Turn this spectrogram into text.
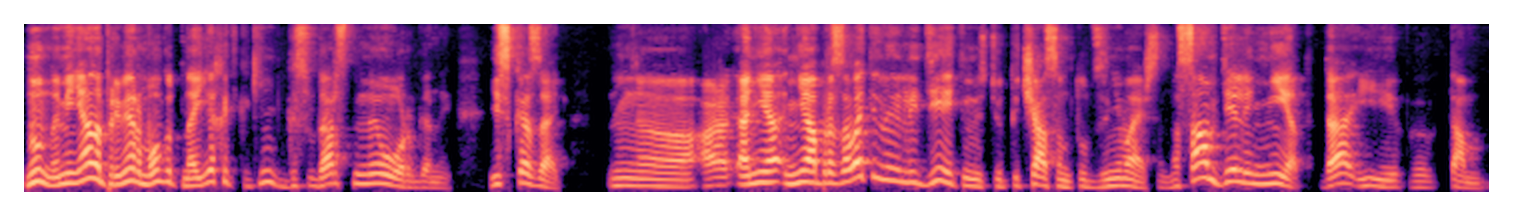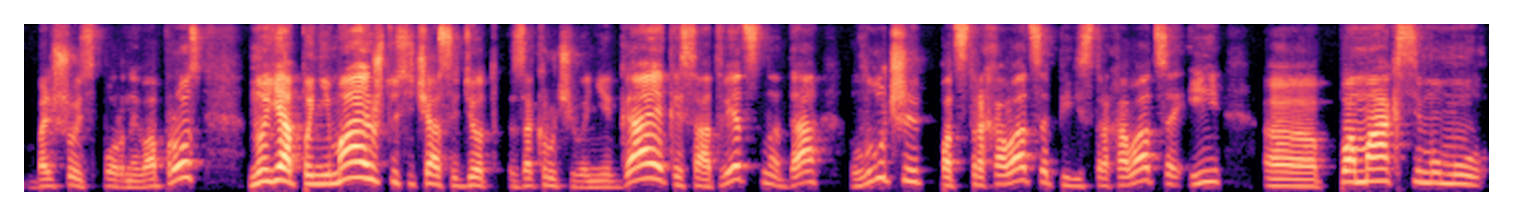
Ну, на меня, например, могут наехать какие-нибудь государственные органы и сказать, а, а, а не, не образовательной ли деятельностью ты часом тут занимаешься? На самом деле нет, да, и э, там большой спорный вопрос, но я понимаю, что сейчас идет закручивание гаек, и, соответственно, да, лучше подстраховаться, перестраховаться и э, по максимуму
